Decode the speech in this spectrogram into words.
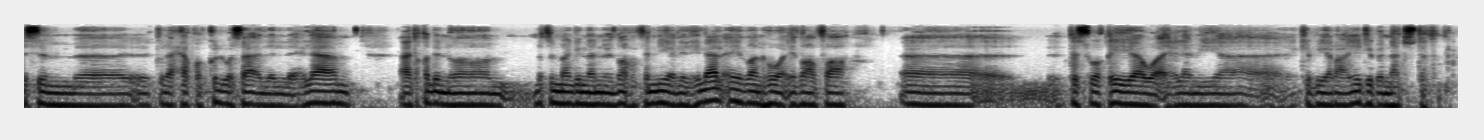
اسم تلاحقه كل وسائل الإعلام. أعتقد أنه مثل ما قلنا أنه إضافة فنية للهلال أيضا هو إضافة آه، تسويقية وإعلامية كبيرة يجب أنها تستثمر.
